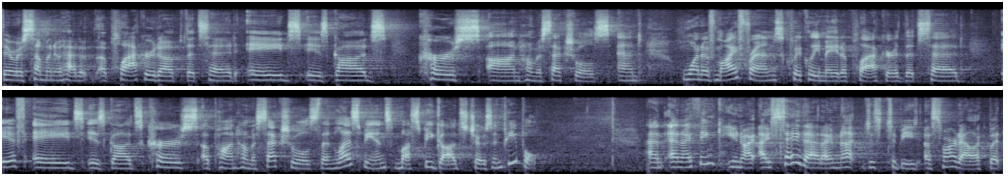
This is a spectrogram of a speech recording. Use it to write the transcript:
there was someone who had a, a placard up that said, AIDS is God's curse on homosexuals. And one of my friends quickly made a placard that said, if AIDS is God's curse upon homosexuals, then lesbians must be God's chosen people. And, and I think, you know, I, I, say that, I'm not just to be a smart aleck, but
